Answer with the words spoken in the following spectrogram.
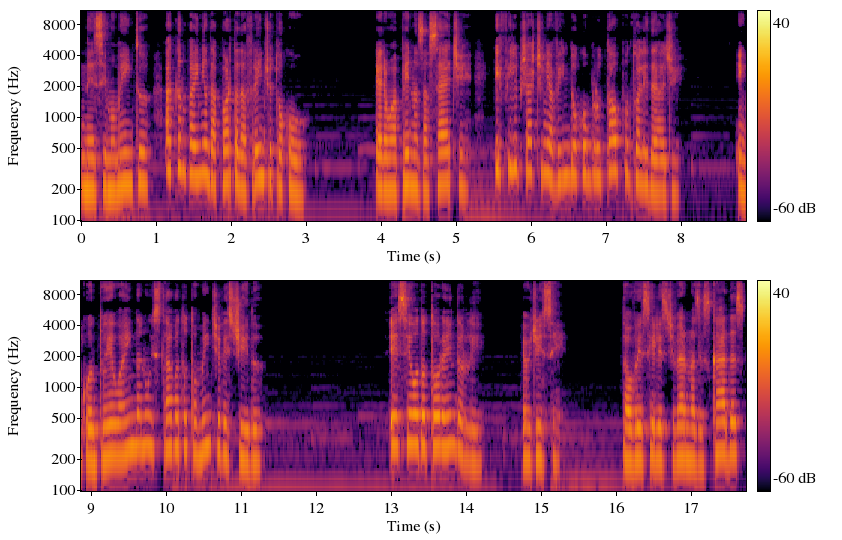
Nesse momento, a campainha da porta da frente tocou. Eram apenas as sete e Philip já tinha vindo com brutal pontualidade, enquanto eu ainda não estava totalmente vestido. Esse é o Dr. Enderley, eu disse. Talvez se ele estiver nas escadas,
